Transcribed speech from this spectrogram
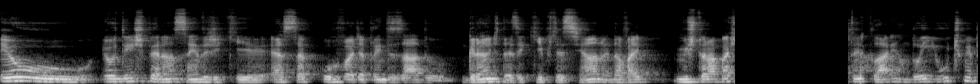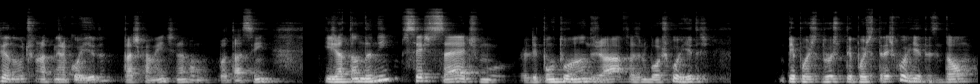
eu, eu tenho esperança ainda de que essa curva de aprendizado grande das equipes desse ano ainda vai misturar McLaren andou em último e penúltimo na primeira corrida, praticamente, né? Vamos botar assim. E já tá andando em sexto, sétimo, ele pontuando já, fazendo boas corridas. Depois de, duas, depois de três corridas. Então,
